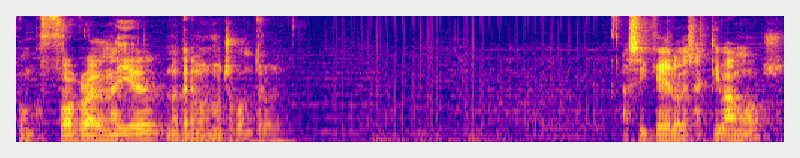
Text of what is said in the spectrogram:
Con Foreground Layer no tenemos mucho control. Así que lo desactivamos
